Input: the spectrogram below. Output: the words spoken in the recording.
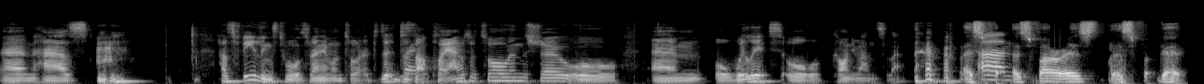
um, has has feelings towards Renee Montoya. Does, does Right. that play out at all in the show, or um, or will it, or can't you answer that? As Um, as far as as go ahead.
